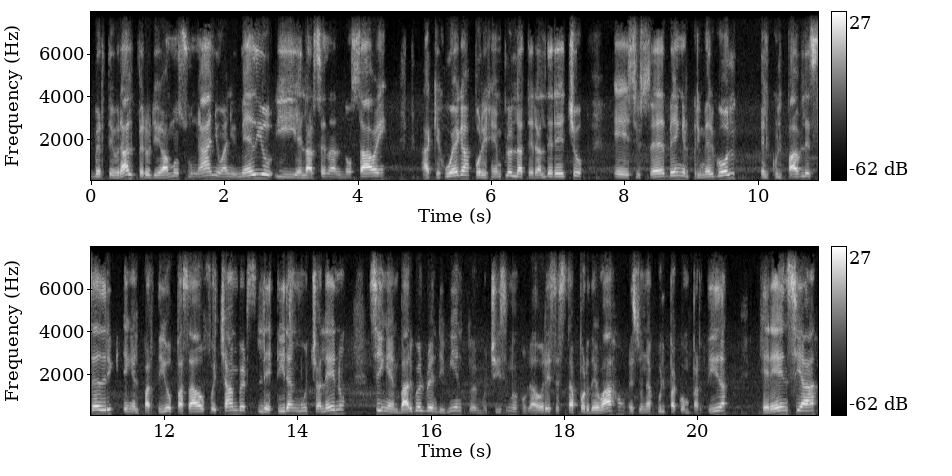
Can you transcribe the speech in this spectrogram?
vertebral, pero llevamos un año, año y medio y el Arsenal no sabe a qué juega. Por ejemplo, el lateral derecho, eh, si ustedes ven el primer gol, el culpable Cedric, en el partido pasado fue Chambers, le tiran mucho a Leno, sin embargo el rendimiento de muchísimos jugadores está por debajo, es una culpa compartida, gerencia,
